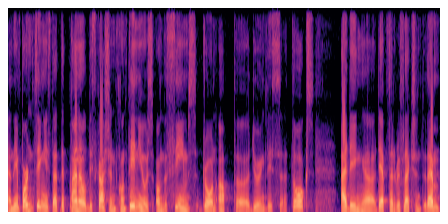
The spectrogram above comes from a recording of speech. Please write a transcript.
And the important thing is that the panel discussion continues on the themes drawn up uh, during these uh, talks, adding uh, depth and reflection to them.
